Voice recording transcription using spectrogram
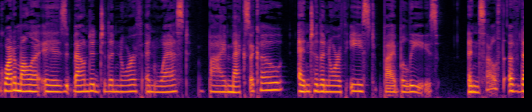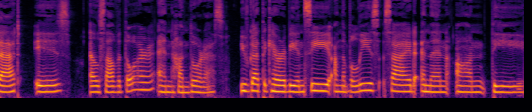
Guatemala is bounded to the north and west by Mexico and to the northeast by Belize. And south of that is El Salvador, and Honduras. You've got the Caribbean Sea on the Belize side, and then on the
